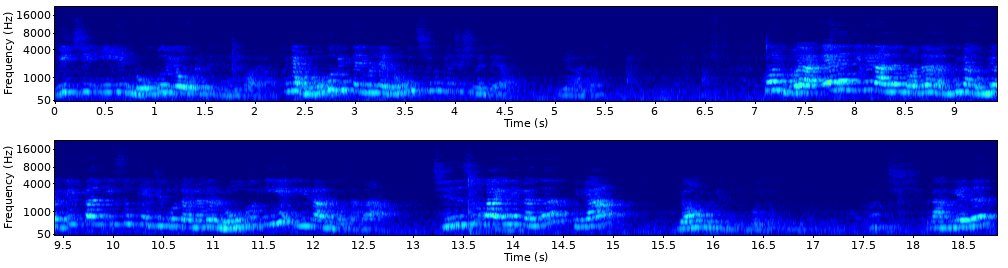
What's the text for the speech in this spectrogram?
위치 2인 로그 요 이렇게 되는 거예요. 그냥 로그기 때문에 로그 취급해 주시면 돼요. 이해가죠? 그럼 뭐야 ln1이라는 거는 그냥 우리가 일단 익숙해지고자면은 로그 e의 1이라는 거잖아. 진수가 1이면은 그냥 0 이렇게. 그 다음 얘는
